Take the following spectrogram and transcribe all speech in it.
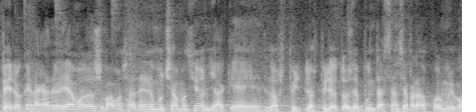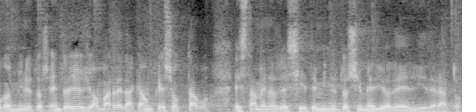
pero que en la categoría de modos vamos a tener mucha emoción, ya que los, los pilotos de punta están separados por muy pocos minutos, entre ellos Joan Barreda, que aunque es octavo, está a menos de siete minutos y medio del liderato.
